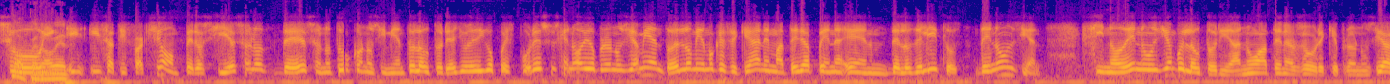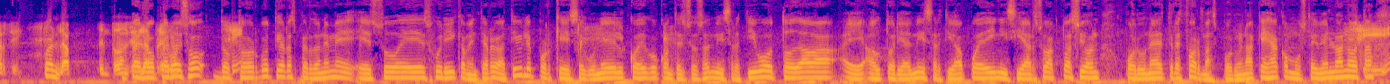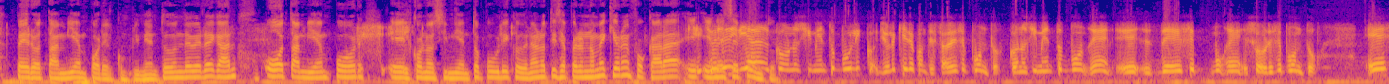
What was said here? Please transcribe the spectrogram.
su No, pero insatisfacción, pero si eso no de eso no tuvo conocimiento la autoridad, yo le digo, pues por eso es que no ha habido pronunciamiento. Es lo mismo que se quejan en materia pena, en- de los delitos, denuncian. Si no denuncian, pues la autoridad no va a tener sobre qué pronunciarse. Bueno, La- entonces, pero, pero eso, ¿Sí? doctor Gutiérrez, perdóneme, eso es jurídicamente rebatible porque según el Código Contencioso Administrativo, toda eh, autoridad administrativa puede iniciar su actuación por una de tres formas, por una queja, como usted bien lo anota, Sí. pero también por el cumplimiento de un deber legal o también por el conocimiento público de una noticia. Pero no me quiero enfocar a- Sí, en yo le ese diría punto. conocimiento público, yo le quiero contestar ese punto. Conocimiento eh, eh, de ese eh, sobre ese punto es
